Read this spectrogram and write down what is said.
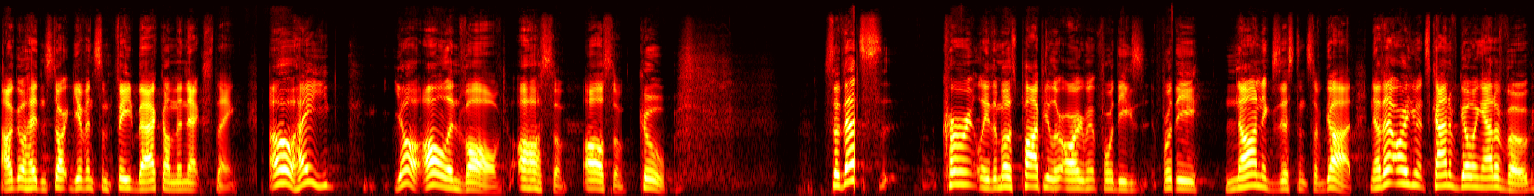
I'll go ahead and start giving some feedback on the next thing. Oh, hey, you, y'all all involved. Awesome, awesome, cool. So that's currently the most popular argument for the, for the non existence of God. Now, that argument's kind of going out of vogue.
